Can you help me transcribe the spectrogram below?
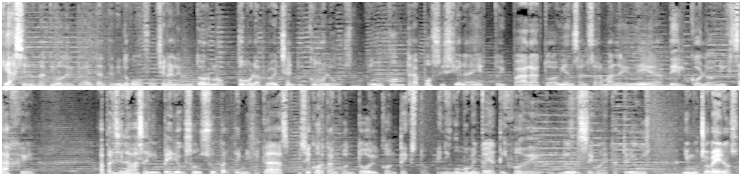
qué hacen los nativos del planeta, entendiendo cómo funciona el entorno, cómo lo aprovechan y cómo lo usan. En contraposición a esto, y para todavía ensalzar más la idea del colonizaje, aparecen las bases del imperio que son súper tecnificadas y se cortan con todo el contexto. En ningún momento hay atisbo de unirse con estas tribus, ni mucho menos.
